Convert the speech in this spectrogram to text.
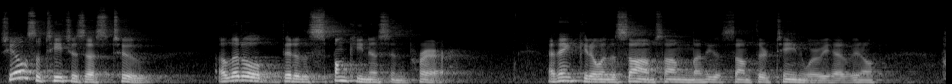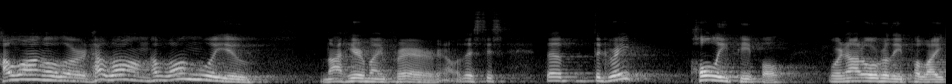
She also teaches us, too, a little bit of the spunkiness in prayer. I think, you know, in the Psalm, Psalm, I think it's Psalm 13, where we have, you know, how long, O Lord, how long, how long will you not hear my prayer? You know, this, this, the, the great holy people were not overly polite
